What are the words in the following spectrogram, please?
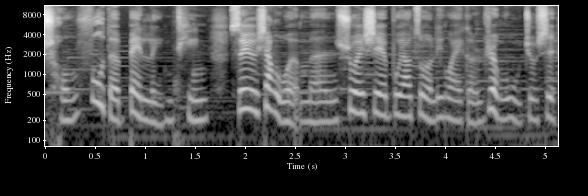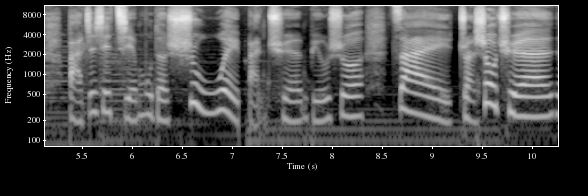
重复的被聆听。所以像我们数位事业部要做的另外一个任务，就是把这些节目的数位版权，比如说在转授权、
